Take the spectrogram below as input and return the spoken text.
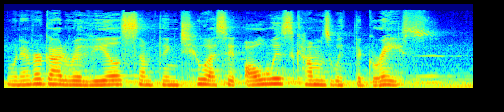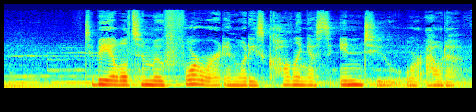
Whenever God reveals something to us, it always comes with the grace to be able to move forward in what He's calling us into or out of.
